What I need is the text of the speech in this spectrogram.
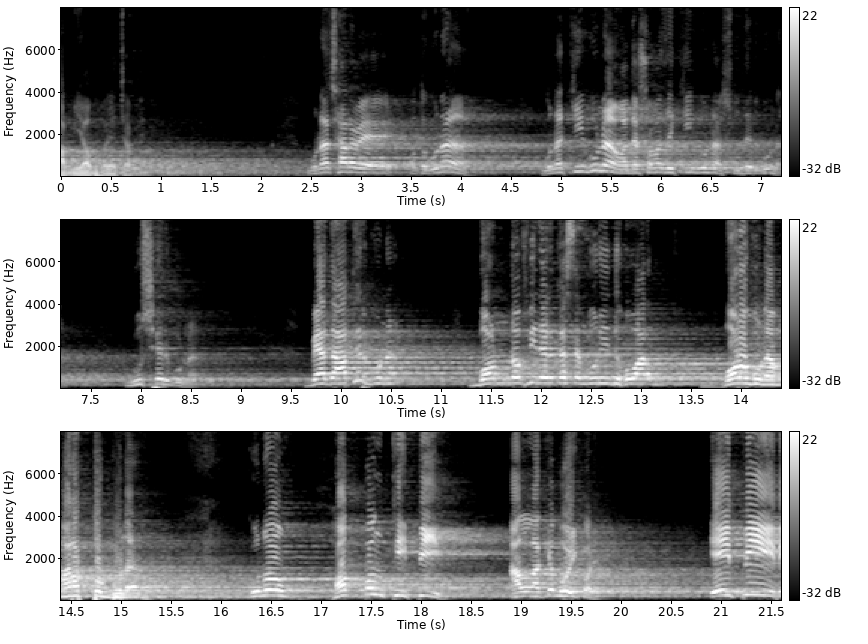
কামিয়াব হয়ে যাবে। গুণা ছাড়বে? কত গুণা? গুণা কি গুণা? আমাদের সমাজে কি গুণা? সুদের গুণা, ঘুষের গুণা, বেদাতের গুণা বন্ডফিরের কাছে মুরিদ হওয়ার বড় গুণা, মারাত্মক গুণা। কোন হকপন্থী পীর আল্লাহকে বই করে। এই পীর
